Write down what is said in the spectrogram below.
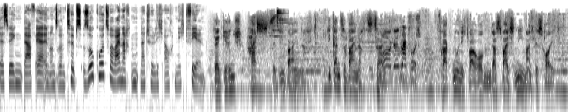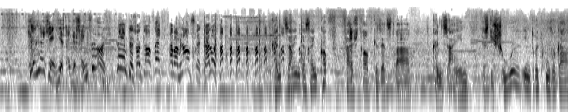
Deswegen darf er in unseren Tipps so kurz vor Weihnachten natürlich auch nicht fehlen. Der Grinch hasste die Weihnacht, die ganze Weihnachtszeit. Plattfuß. Fragt nur nicht warum, das weiß niemand bis heute. Kinderchen, hier ist ein Geschenk für euch. Nehmt es und lauft weg, aber im Laufschritt. Na los, hopp, hopp, hopp, hopp, hopp. Könnte sein, dass sein Kopf falsch draufgesetzt war. Könnte sein, dass die Schuhe ihn drückten sogar.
